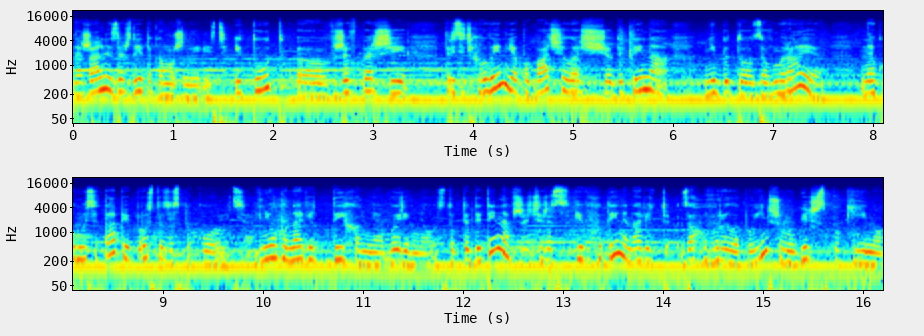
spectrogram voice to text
на жаль, не завжди є така можливість. І тут е, вже в перші 30 хвилин я побачила, що дитина нібито завмирає. На якомусь етапі просто заспокоюється. В нього навіть дихання вирівнялось. Тобто дитина вже через півгодини навіть заговорила по-іншому, більш спокійно.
